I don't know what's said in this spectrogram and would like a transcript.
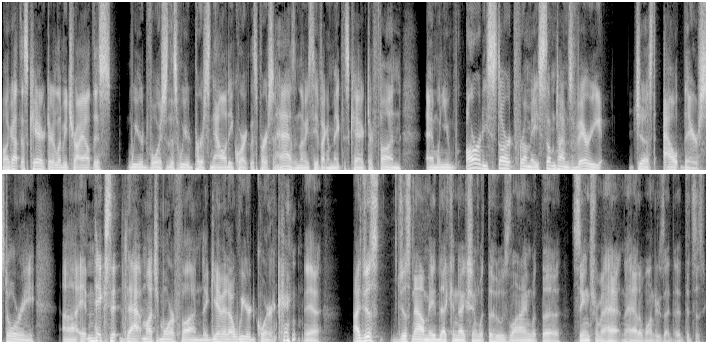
well, I got this character. Let me try out this weird voice, this weird personality quirk this person has, and let me see if I can make this character fun. And when you already start from a sometimes very just out there story, uh, it makes it that much more fun to give it a weird quirk. Yeah. I just just now made that connection with the Whose line with the scenes from a hat and the Hat of Wonders. I, it's just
